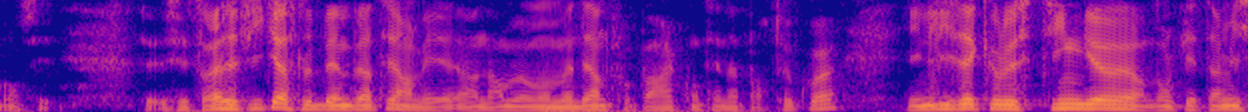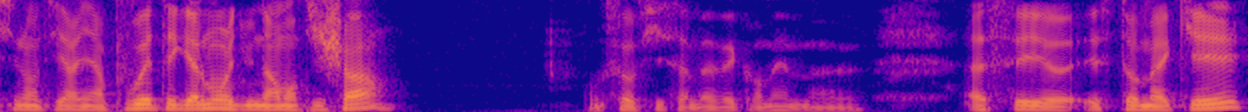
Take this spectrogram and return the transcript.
Bon, c'est très efficace le BM-21, mais un armement moderne, faut pas raconter n'importe quoi. Il disait que le Stinger, donc est un missile antiaérien, pouvait également être une arme anti-char. Donc ça aussi, ça m'avait quand même euh, assez euh, estomaqué.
